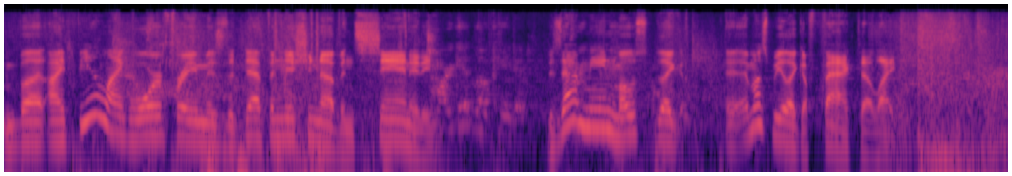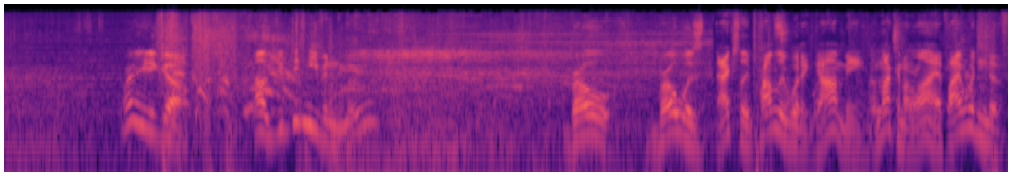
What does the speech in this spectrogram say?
But I feel like Warframe is the definition of insanity. Target located. Does that mean most, like, it must be like a fact that, like, where did he go? Oh, you didn't even move? Bro, bro was actually probably would have got me. I'm not gonna lie. If I wouldn't have,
